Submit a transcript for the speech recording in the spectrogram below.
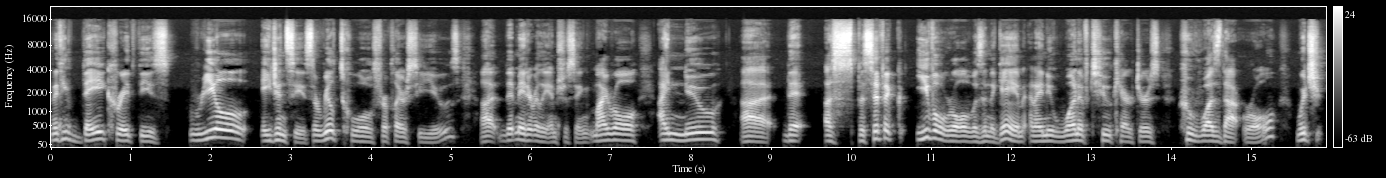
And I think they create these real agencies, they're real tools for players to use uh, that made it really interesting. My role, I knew uh, that a specific evil role was in the game, and I knew one of two characters who was that role, which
